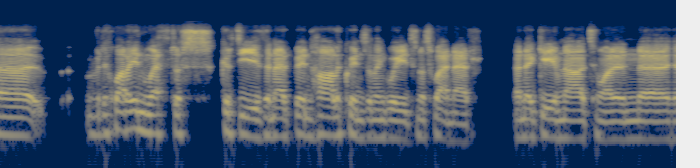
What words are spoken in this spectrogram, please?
uh, wedi chwarae unwaith dros Gyrdydd yn erbyn Harlequins oedd yn gweud nos Wener, yn y gêm na, ti'n gwybod, yn uh,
